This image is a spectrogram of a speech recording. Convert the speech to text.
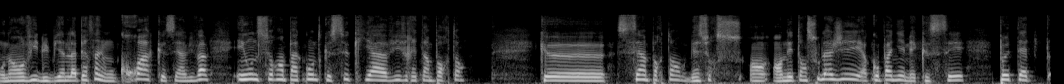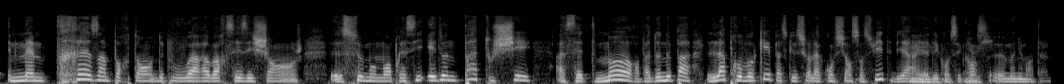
on a envie du bien de la personne, on croit que c'est invivable, et on ne se rend pas compte que ce qu'il y a à vivre est important que c'est important, bien sûr, en, en, étant soulagé, accompagné, mais que c'est peut-être même très important de pouvoir avoir ces échanges, euh, ce moment précis, et de ne pas toucher à cette mort, enfin de ne pas la provoquer, parce que sur la conscience ensuite, eh bien, mmh, il y a des conséquences oui. euh, monumentales.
